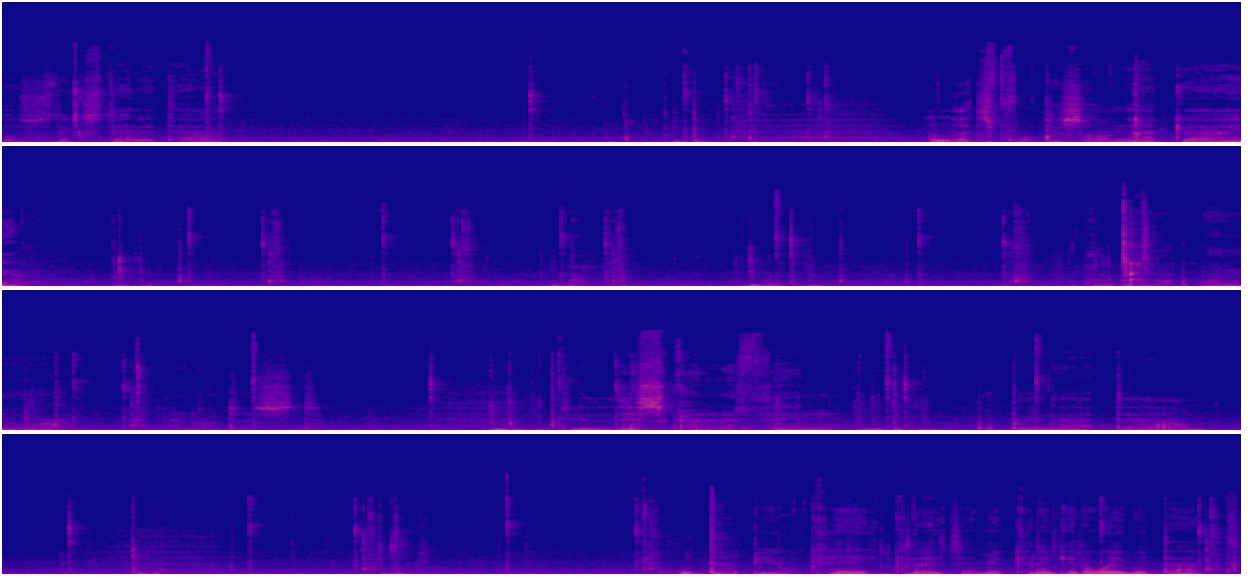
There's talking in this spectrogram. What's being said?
I'll just extend it down. And let's focus on that guy. Would that be okay? Could I, mean, can I get away with that?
